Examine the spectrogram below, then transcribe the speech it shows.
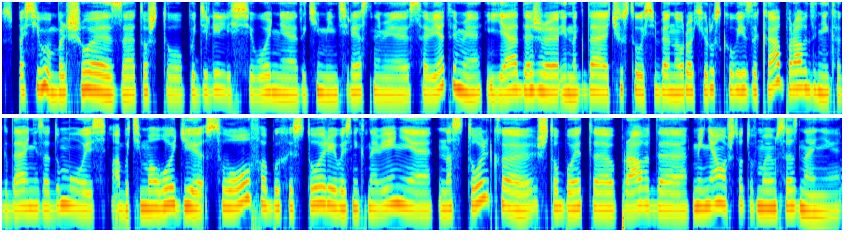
Спасибо большое за то, что поделились сегодня такими интересными советами. Я даже иногда чувствовала себя на уроке русского языка, правда, никогда не задумывалась об этимологии слов, об их истории возникновения настолько, чтобы это, правда, меняло что-то в моем сознании.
